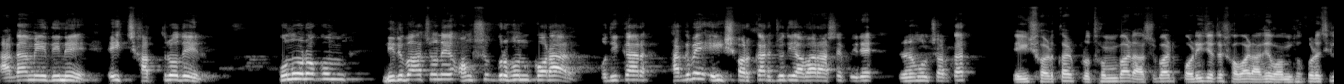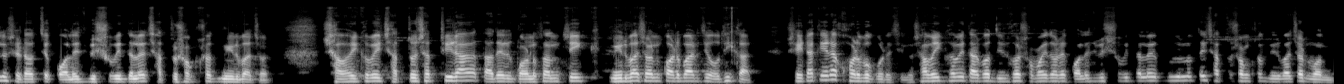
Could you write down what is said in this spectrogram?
আগামী দিনে এই ছাত্রদের কোন রকম নির্বাচনে অংশগ্রহণ করার অধিকার থাকবে? এই সরকার যদি আবার আসে ফিরে, তৃণমূল সরকার? এই সরকার প্রথমবার আসবার পরই যেটা সবার আগে বন্ধ করেছিল সেটা হচ্ছে কলেজ বিশ্ববিদ্যালয়ের ছাত্র সংসদ নির্বাচন। স্বাভাবিকভাবেই ছাত্রছাত্রীরা তাদের গণতান্ত্রিক নির্বাচন করবার যে অধিকার, সেটাকে এরা খর্ব করেছিল। স্বাভাবিকভাবেই তারপর দীর্ঘ সময় ধরে কলেজ বিশ্ববিদ্যালয়গুলোতেই ছাত্র সংসদ নির্বাচন বন্ধ।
